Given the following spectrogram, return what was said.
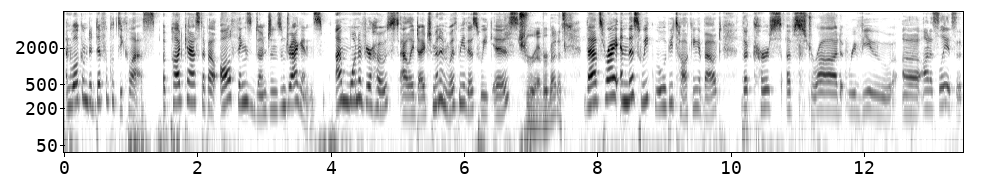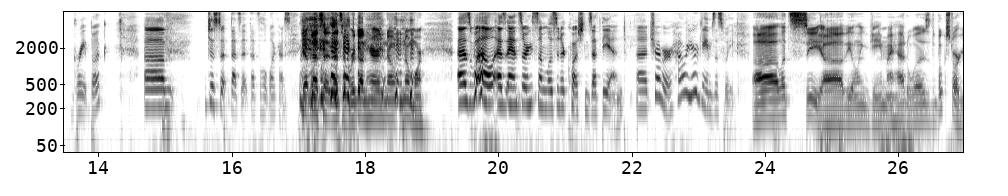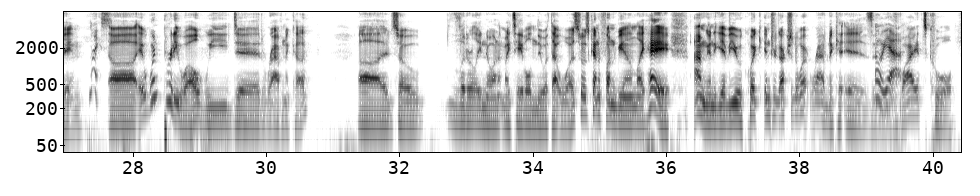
and welcome to Difficulty Class, a podcast about all things Dungeons and Dragons. I'm one of your hosts, Ali Deichman, and with me this week is. Trevor Bettis. That's right, and this week we will be talking about The Curse of Strahd Review. Uh, honestly, it's a great book. Um, just a, that's it. That's the whole podcast. Yep, that's it. That's it. We're done here. No, no more. As well as answering some listener questions at the end. Uh, Trevor, how are your games this week? Uh, let's see. Uh, the only game I had was the bookstore game. Nice. Uh, it went pretty well. We did Ravnica. Uh, so literally no one at my table knew what that was. So it was kind of fun being like, hey, I'm going to give you a quick introduction to what Ravnica is. Oh, yeah. Why it's cool.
